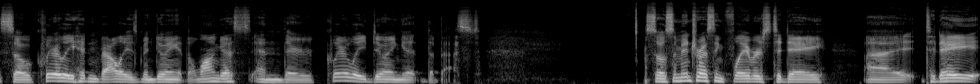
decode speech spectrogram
So clearly, Hidden Valley has been doing it the longest, and they're clearly doing it the best. So, some interesting flavors today. Uh, today,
